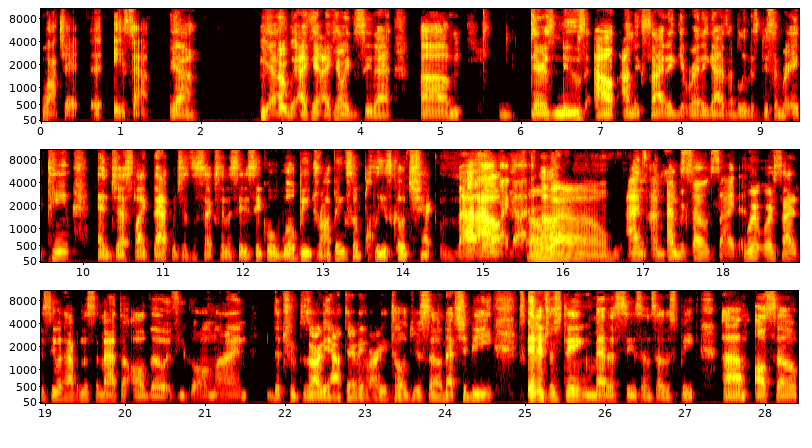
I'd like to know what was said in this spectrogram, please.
watch it uh, ASAP. Yeah, yeah, I can't I can't wait to see that. Um, there's news out. I'm excited. Get ready, guys. I believe it's December 18th. And just like that, which is the Sex and the City sequel, will be dropping. So please go check that out. Oh my god, Oh Um, wow! I'm I'm, I'm super so excited. We're, we're excited to see what happened to Samantha. Although, if you go online, the truth is already out there and they've already told you. So that should be an interesting meta season, so to speak. Um, also,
